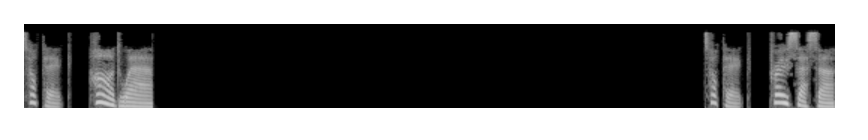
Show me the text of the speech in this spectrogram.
Topic: Hardware. Topic: Processor.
